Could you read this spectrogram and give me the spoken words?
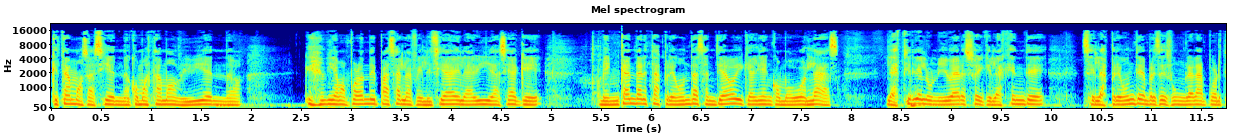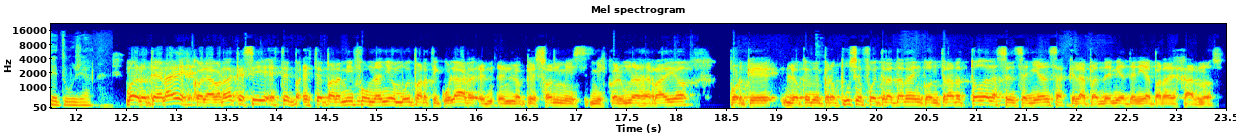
¿qué estamos haciendo? ¿Cómo estamos viviendo? digamos, ¿por dónde pasa la felicidad de la vida? O sea que me encantan estas preguntas, Santiago, y que alguien como vos las, las tire al universo y que la gente se las pregunte, me parece que es un gran aporte tuyo. Bueno, te agradezco, la verdad que sí, este, este para mí fue un año muy particular en, en lo que son mis, mis columnas de radio, porque lo que me propuse fue tratar de encontrar todas las enseñanzas que la pandemia tenía para dejarnos.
